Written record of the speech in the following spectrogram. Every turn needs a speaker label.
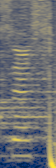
Speaker 1: process.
